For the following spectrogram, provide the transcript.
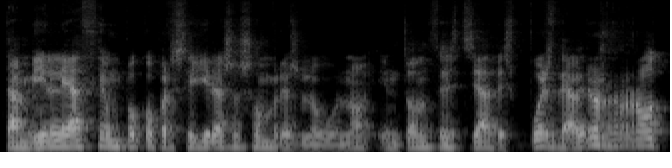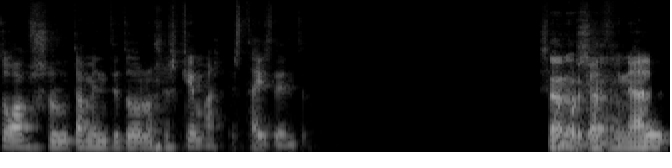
también le hace un poco perseguir a esos hombres lobo, ¿no? Entonces ya después de haberos roto absolutamente todos los esquemas, estáis dentro. porque al final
